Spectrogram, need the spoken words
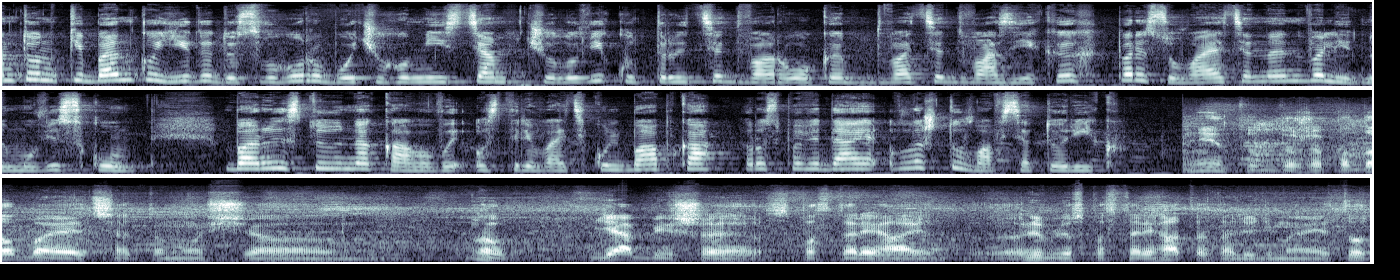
Антон Кібенко їде до свого робочого місця. Чоловіку 32 роки, 22 з яких пересувається на інвалідному візку. Баристою на кавовий острівець Кульбабка, розповідає, влаштувався торік. Мені тут дуже подобається, тому що ну, я більше спостерігаю, люблю спостерігати за людьми, і тут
